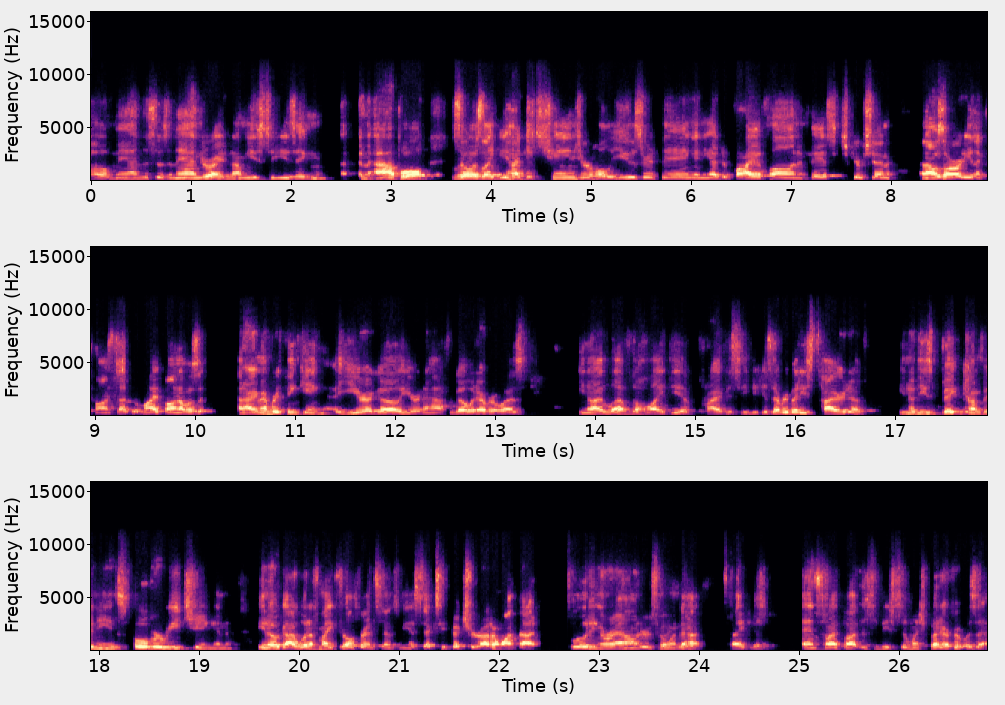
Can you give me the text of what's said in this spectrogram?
oh man, this is an Android and I'm used to using an Apple. So it was like you had to change your whole user thing and you had to buy a phone and pay a subscription. And I was already in a contact with my phone. I was, and I remember thinking a year ago, year and a half ago, whatever it was, you know, I love the whole idea of privacy because everybody's tired of, you know, these big companies overreaching and, you know, God, what if my girlfriend sends me a sexy picture? I don't want that floating around or someone to have, like, and so I thought this would be so much better if it was an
